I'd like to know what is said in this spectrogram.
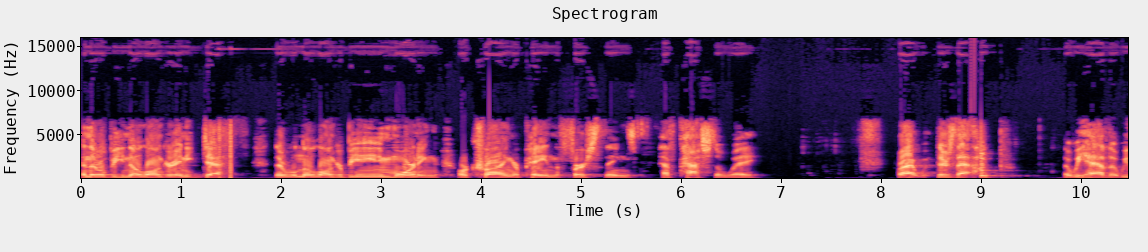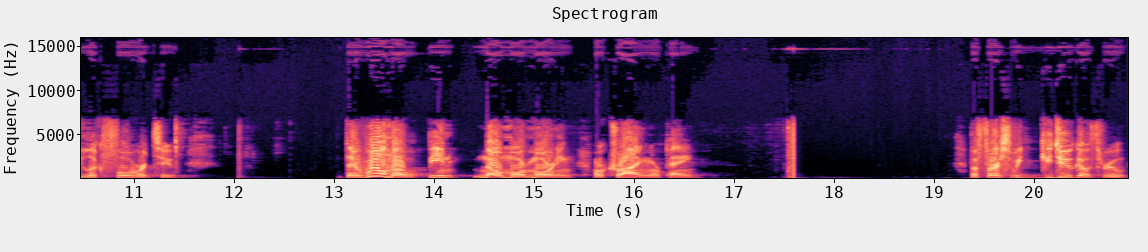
And there will be no longer any death. There will no longer be any mourning or crying or pain. The first things have passed away. Right? There's that hope that we have, that we look forward to. There will no, be no more mourning or crying or pain. But first, we do go through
